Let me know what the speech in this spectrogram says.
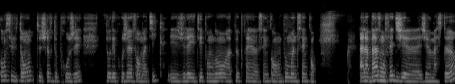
consultante, chef de projet sur des projets informatiques et je l'ai été pendant à peu près euh, cinq ans, un peu moins de cinq ans. À la base, en fait, j'ai euh, j'ai un master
